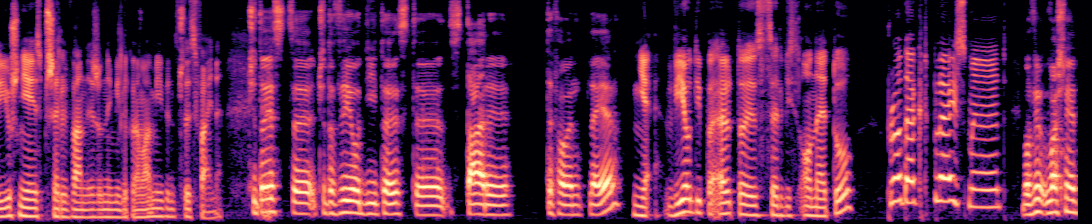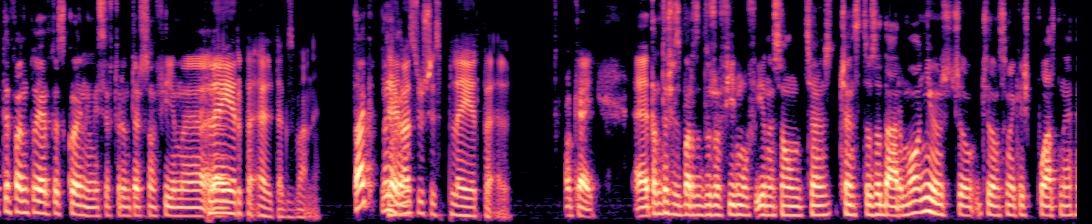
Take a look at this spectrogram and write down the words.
y, już nie jest przerywany żadnymi reklamami, więc to jest fajne. Czy to jest, y, czy to VOD to jest y, stary TVN Player? Nie. VOD.pl to jest serwis Onetu. Product placement bo właśnie TVN Player to jest kolejne miejsce, w którym też są filmy. E, Player.pl tak zwany. Tak? No Teraz już jest player.pl. Okej. Okay. E, tam też jest bardzo dużo filmów i one są często za darmo. Nie wiem, czy, czy tam są jakieś płatne.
